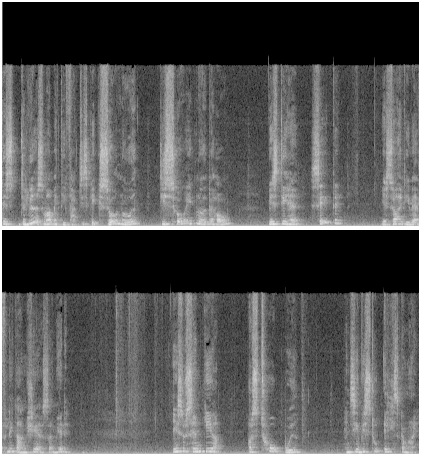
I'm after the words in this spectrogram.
det, det lyder som om, at de faktisk ikke så noget. De så ikke noget behov. Hvis de havde set det, ja, så har de i hvert fald ikke arrangeret sig med det. Jesus han giver os to bud. Han siger, hvis du elsker mig,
